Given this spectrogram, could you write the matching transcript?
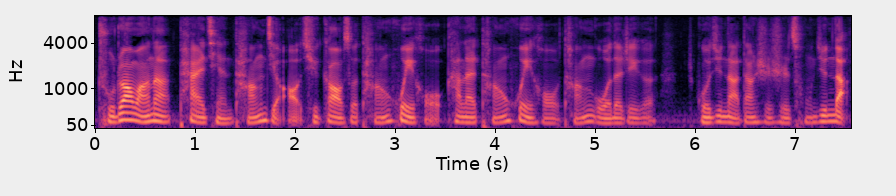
楚庄王呢派遣唐角去告诉唐惠侯，看来唐惠侯唐国的这个国君呢，当时是从军的，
